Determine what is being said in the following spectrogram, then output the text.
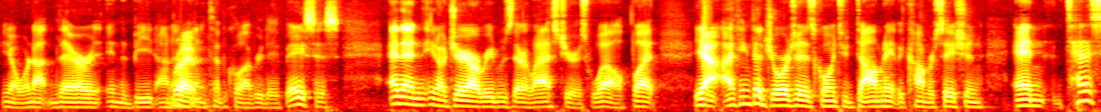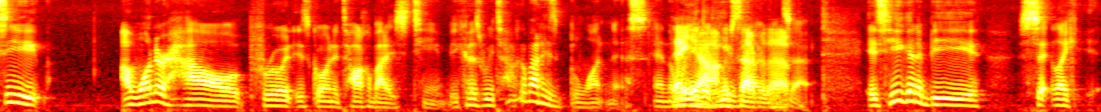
you know we're not there in the beat on a, Right. on a typical everyday basis. And then you know J.R. Reed was there last year as well. But yeah, I think that Georgia is going to dominate the conversation, and Tennessee. I wonder how Pruitt is going to talk about his team because we talk about his bluntness and the Yeah, way yeah, that I'm he excited for that. that. Is he going to be like?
